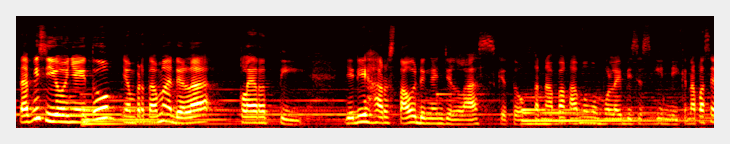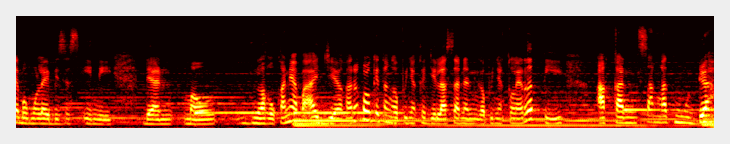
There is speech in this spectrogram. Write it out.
Tapi CEO-nya itu yang pertama adalah clarity jadi harus tahu dengan jelas gitu, kenapa kamu memulai bisnis ini, kenapa saya memulai bisnis ini, dan mau melakukannya apa aja. Karena kalau kita nggak punya kejelasan dan nggak punya clarity, akan sangat mudah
